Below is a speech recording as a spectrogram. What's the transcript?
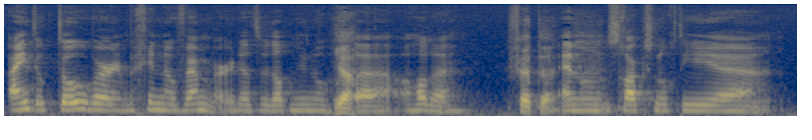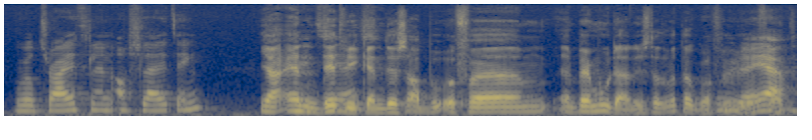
eind oktober en begin november. Dat we dat nu nog Ja. hadden. Vet hè? En dan straks nog die World Triathlon afsluiting. Ja, en Dit, weekend dus Abu, of, ehm, Bermuda. Dus dat wordt ook wel weer ja, vet.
